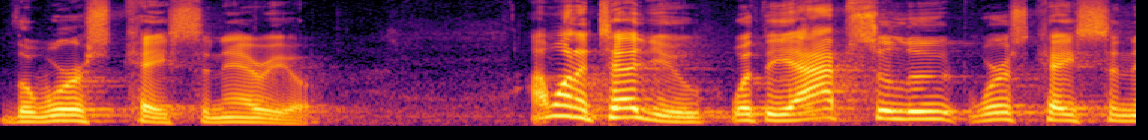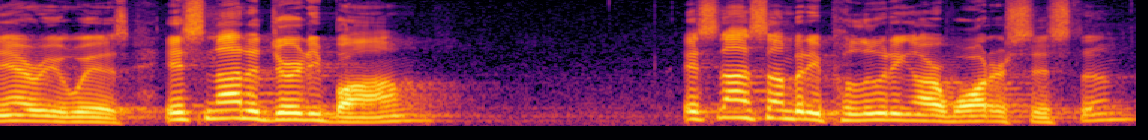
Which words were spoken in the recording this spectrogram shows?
the worst case scenario. I want to tell you what the absolute worst case scenario is. It's not a dirty bomb. It's not somebody polluting our water system.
